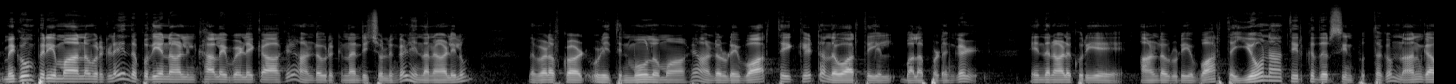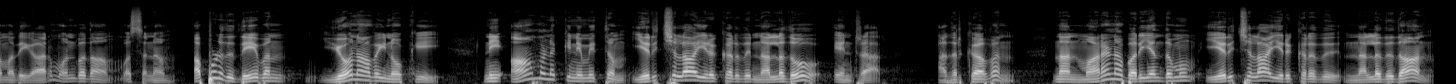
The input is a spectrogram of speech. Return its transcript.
மிகவும் பிரியமானவர்களே இந்த புதிய நாளின் காலை வேளைக்காக ஆண்டவருக்கு நன்றி சொல்லுங்கள். இந்த நாளிலும் இந்த வேர்ட் ஆஃப் காட் ஒழியத்தின் மூலமாக ஆண்டவருடைய வார்த்தை கேட்டு அந்த வார்த்தையில் பலப்படுங்கள். இந்த நாளுக்குரிய ஆண்டவருடைய வார்த்தை யோனா தீர்க்கதரிசியின் புத்தகம் நான்காம் அதிகாரம் ஒன்பதாம் வசனம். அப்பொழுது தேவன் யோனாவை நோக்கி நீ ஆமணக்கு நிமித்தம் எரிச்சலா இருக்கிறது நல்லதோ? என்றார். அதற்கு அவன் நான் மரண பரியந்தமும் எரிச்சலா இருக்கிறது நல்லதுதான்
